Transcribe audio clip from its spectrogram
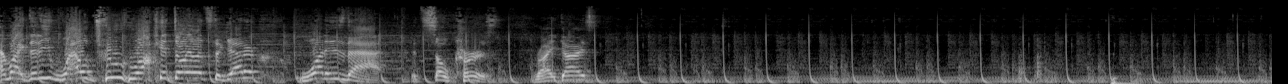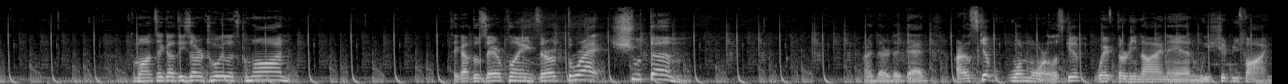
And wait, did he weld two rocket toilets together? What is that? It's so cursed. Right, guys? Come on, take out these other toilets. Come on. Take out those airplanes. They're a threat. Shoot them. All right, they're dead. All right, let's skip one more. Let's skip wave 39 and we should be fine.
